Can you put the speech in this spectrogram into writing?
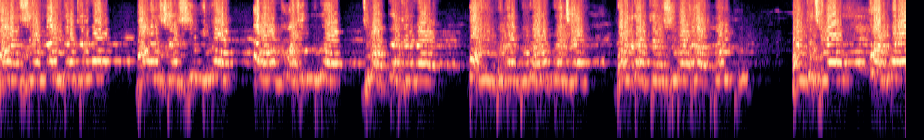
বাংলাদেশের নারীদের জন্য, বাংলাদেশের শিক্ষিত এবং অশিক্ষিত যুবকদের জন্য বহু গ্রহণ করেছেন। গণতন্ত্রের সুবাদ বৈধ ছিল তারপরে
